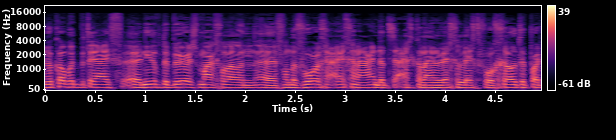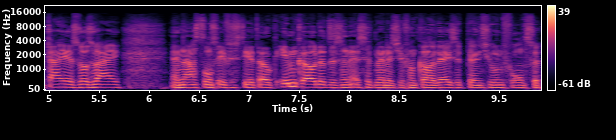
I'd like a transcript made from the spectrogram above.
we kopen het bedrijf niet op de beurs, maar gewoon van de vorige eigenaar. En dat is eigenlijk alleen weggelegd voor grote partijen zoals wij. En naast ons investeert ook IMCO, dat is een asset manager van Canadese pensioenfondsen.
